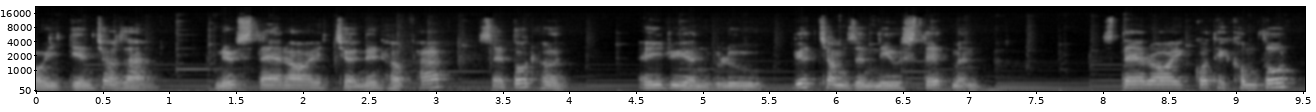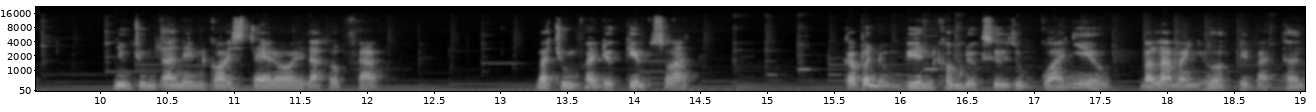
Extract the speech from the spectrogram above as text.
có ý kiến cho rằng nếu steroid trở nên hợp pháp sẽ tốt hơn. Adrian Blue viết trong The New Statement Steroid có thể không tốt, nhưng chúng ta nên coi steroid là hợp pháp và chúng phải được kiểm soát. Các vận động viên không được sử dụng quá nhiều và làm ảnh hưởng đến bản thân.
